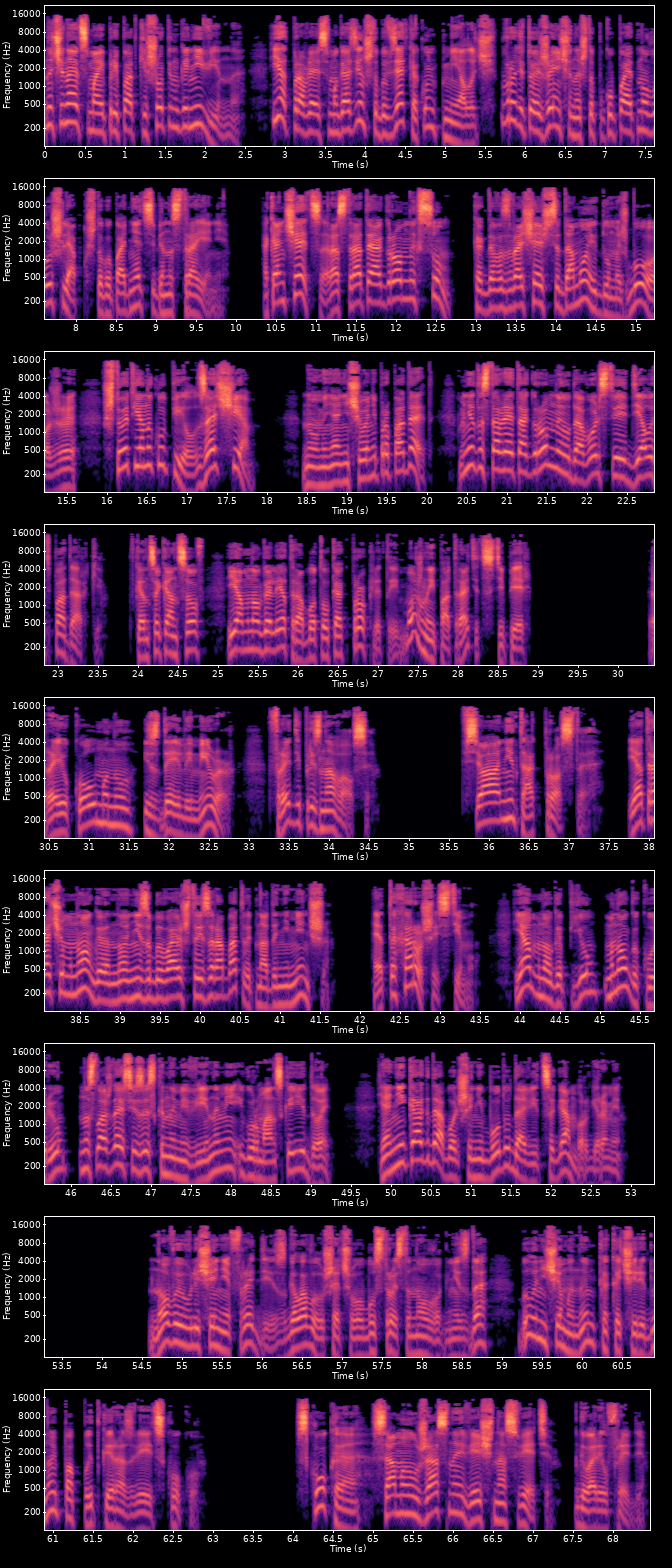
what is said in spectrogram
Начинаются мои припадки шопинга невинно. Я отправляюсь в магазин, чтобы взять какую-нибудь мелочь, вроде той женщины, что покупает новую шляпку, чтобы поднять себе настроение. Окончается растраты огромных сумм, когда возвращаешься домой и думаешь, боже, что это я накупил, зачем? Но у меня ничего не пропадает. Мне доставляет огромное удовольствие делать подарки. В конце концов, я много лет работал как проклятый, можно и потратиться теперь. Рэю Колману из Daily Mirror Фредди признавался. «Все не так просто. Я трачу много, но не забываю, что и зарабатывать надо не меньше. Это хороший стимул. Я много пью, много курю, наслаждаюсь изысканными винами и гурманской едой. Я никогда больше не буду давиться гамбургерами. Новое увлечение Фредди, с головой ушедшего в устройство нового гнезда, было ничем иным, как очередной попыткой развеять скуку. «Скука — самая ужасная вещь на свете», — говорил Фредди.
